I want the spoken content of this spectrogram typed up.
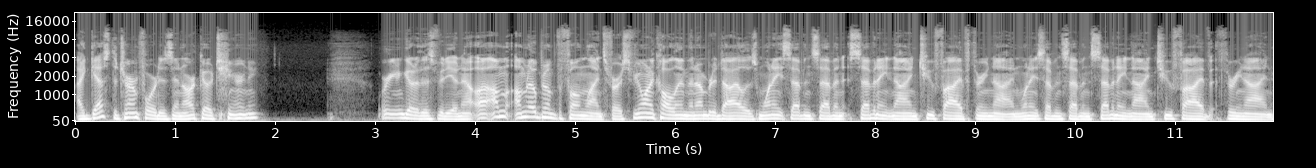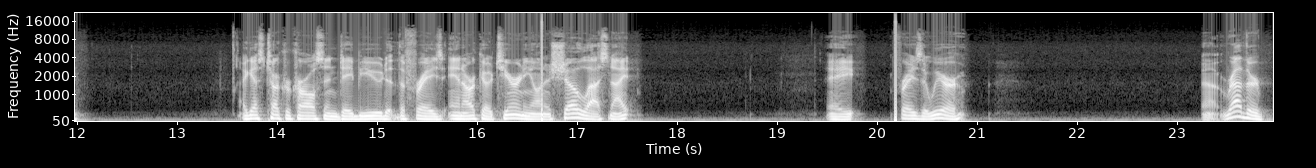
I guess the term for it is anarcho tyranny. We're going to go to this video now. I'm, I'm going to open up the phone lines first. If you want to call in, the number to dial is 1 789 2539. 1 789 2539. I guess Tucker Carlson debuted the phrase anarcho tyranny on his show last night. A phrase that we are uh, rather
